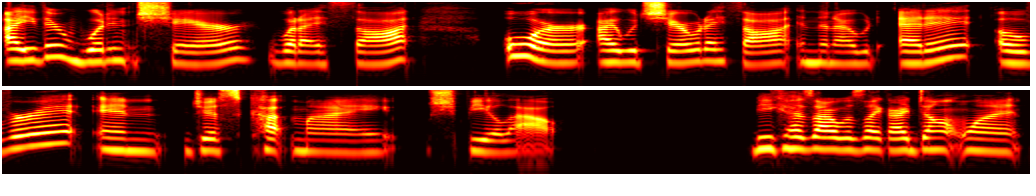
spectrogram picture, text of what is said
I either wouldn't share what I thought or I would share what I thought and then I would edit over it and just cut my spiel out. Because I was like, I don't want,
